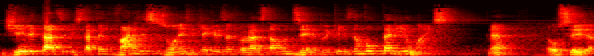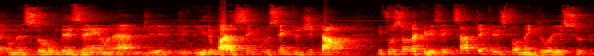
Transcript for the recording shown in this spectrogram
de ele estar, tá, estar tendo várias decisões e que aqueles advogados estavam dizendo para que eles não voltariam mais, né? Ou seja, começou um desenho, né, de, de ir para 100% digital em função da crise. A gente sabe que a crise fomentou isso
